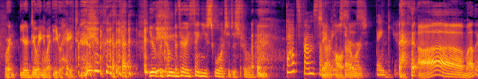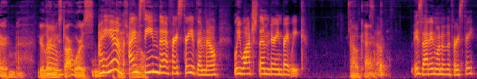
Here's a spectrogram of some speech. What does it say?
we're, you're doing what you hate. You have become the very thing you swore to destroy. That's from St. something. Paul Star says. Wars. Thank you. Oh, mother. Hmm. You're learning oh. Star Wars. I am. Against I've will. seen the first three of them now. We watched them during Bright Week. Okay. So, is that in one of the first three?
